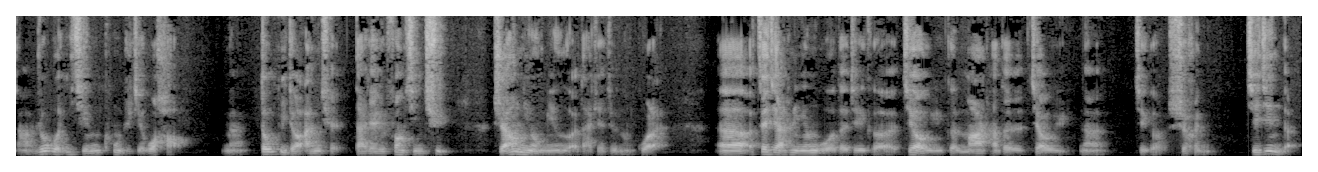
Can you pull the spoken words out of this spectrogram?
啊。如果疫情控制结果好，那都比较安全，大家就放心去。只要你有名额，大家就能过来。呃，再加上英国的这个教育跟马耳他的教育，那这个是很接近的，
